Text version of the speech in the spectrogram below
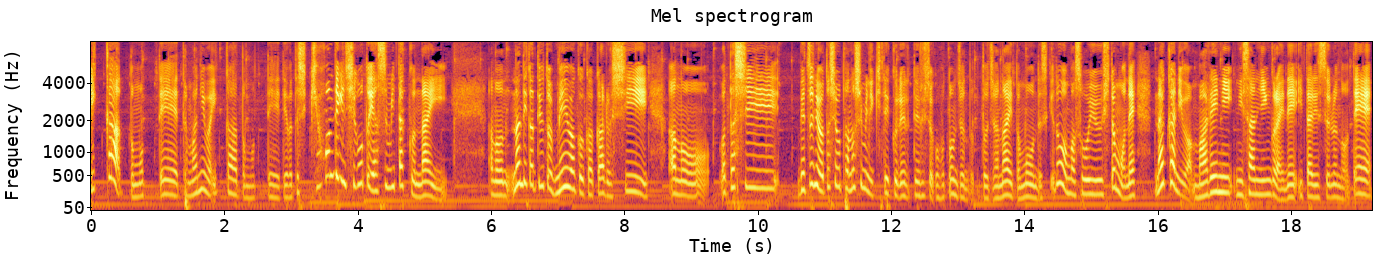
いっかと思ってたまにはいっかと思ってで私基本的に仕事休みたくないあのなんでかっていうと迷惑かかるしあの私別に私を楽しみに来てくれてる人がほとんどじゃないと思うんですけど、まあ、そういう人もね中には稀に23人ぐらいねいたりするので、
